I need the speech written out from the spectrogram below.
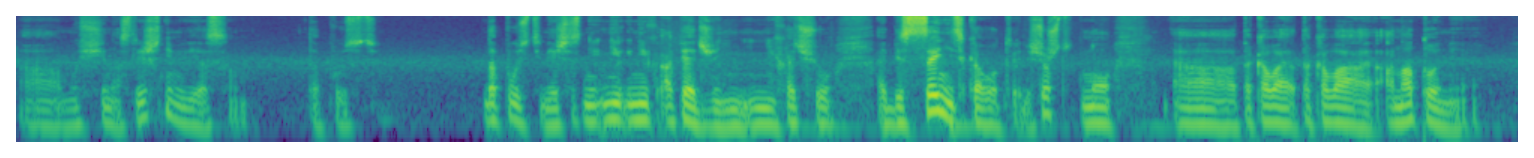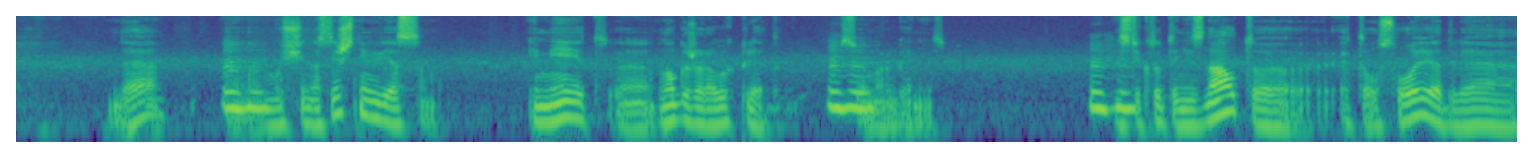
а, мужчина с лишним весом, допустим, допустим, я сейчас, не, не- не- опять же, не, не хочу обесценить кого-то или еще что-то, но а, такова, такова анатомия, да, Мгм. мужчина с лишним весом имеет э, много жировых клеток в своем организме. Мгм. Если кто-то не знал, то это условие для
